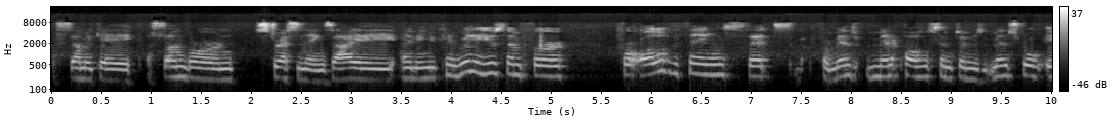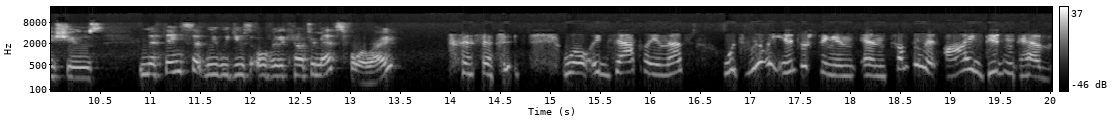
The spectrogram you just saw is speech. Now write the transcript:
a stomach ache, a sunburn, stress and anxiety. I mean, you can really use them for for all of the things that, for men- menopausal symptoms, menstrual issues, and the things that we would use over-the-counter meds for, right? well, exactly, and that's what's really interesting and, and something that I didn't have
